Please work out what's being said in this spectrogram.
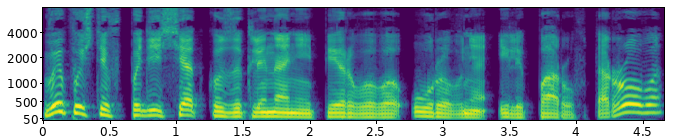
Выпустив по десятку заклинаний первого уровня или пару второго,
